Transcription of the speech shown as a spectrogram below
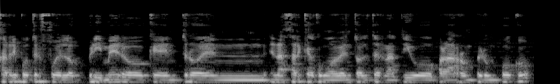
Harry Potter fue lo primero que entró en, en Azarca como evento alternativo para romper un poco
